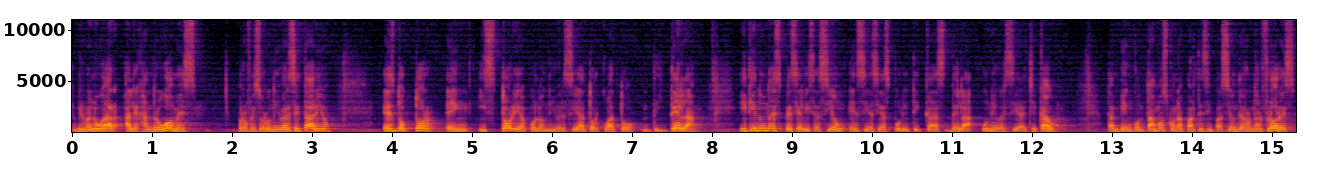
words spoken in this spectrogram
En primer lugar, Alejandro Gómez, profesor universitario, es doctor en Historia por la Universidad Torcuato de Itela y tiene una especialización en ciencias políticas de la Universidad de Chicago. También contamos con la participación de Ronald Flores,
